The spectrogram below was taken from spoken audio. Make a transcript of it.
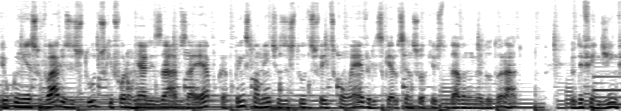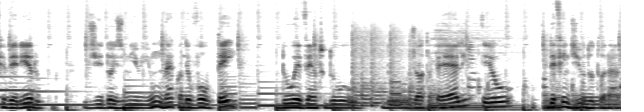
Eu conheço vários estudos que foram realizados à época, principalmente os estudos feitos com o Everest, que era o sensor que eu estudava no meu doutorado. Eu defendi em fevereiro de 2001, né, quando eu voltei do evento do, do JPL, eu defendi o doutorado.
